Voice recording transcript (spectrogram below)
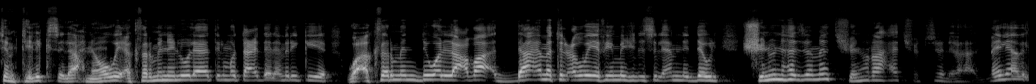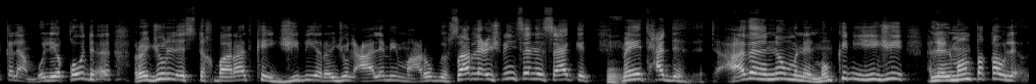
تمتلك سلاح نووي أكثر من الولايات المتحدة الأمريكية وأكثر من دول الأعضاء الدائمة العضوية في مجلس الأمن الدولي، شنو انهزمت؟ شنو راحت؟ ما هذا الكلام واللي يقودها رجل استخبارات كي جي بي رجل عالمي معروف وصار له 20 سنة ساكت ما يتحدث هذا إنه من الممكن يجي للمنطقة ولا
